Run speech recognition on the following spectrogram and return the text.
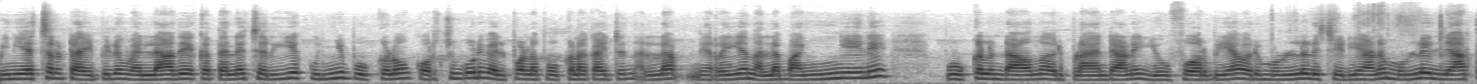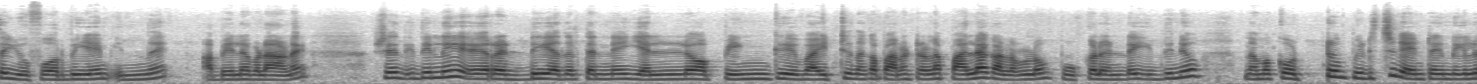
മിനിയേച്ചർ ടൈപ്പിലും അല്ലാതെയൊക്കെ തന്നെ ചെറിയ കുഞ്ഞു പൂക്കളും കുറച്ചും കൂടി വലിപ്പമുള്ള പൂക്കളൊക്കെ ആയിട്ട് നല്ല നിറയെ നല്ല ഭംഗിയിൽ പൂക്കൾ ഉണ്ടാകുന്ന ഒരു പ്ലാന്റാണ് യൂഫോർബിയ. ഒരു മുള്ളുള്ള ചെടിയാണ്. മുള്ളില്ലാത്ത യൂഫോർബിയയും ഇന്ന് അവൈലബിൾ ആണ്. പക്ഷേ ഇതിൽ റെഡ് അതിൽ തന്നെ യെല്ലോ പിങ്ക് വൈറ്റ് എന്നൊക്കെ പറഞ്ഞിട്ടുള്ള പല കളറിലും പൂക്കളുണ്ട്. ഇതിന് നമുക്ക് ഒട്ടും പിടിച്ചു കഴിഞ്ഞിട്ടുണ്ടെങ്കിൽ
